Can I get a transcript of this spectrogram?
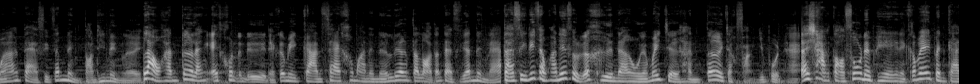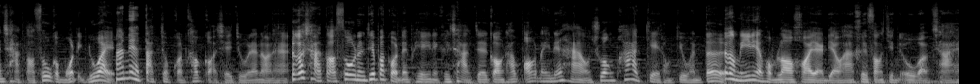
มาตั้งแต่ซีซั่นหนึ่งตอนที่หนึ่งเลยเหล่าฮันเตอร์แลงเอสคนอื่นๆเนี่ยก็มีการแทรกเข้ามาในเนื้อเรื่องตลอดตั้งแต่ซีซั่นหนึ่งแล้วแต่ซสิ่งที่สำคัญที่สุดก็คือเรายังไม่เจอฮันเตอร์จากฝั่งญี่ปุ่นฮะและฉากต่อสู้ในเพลงเนี่ยก็ไม่ได้เป็นการฉากต่อสู้กับมดอีกด้วยนั่นเนี่ยตัดจบก่อนเข้าเกาะเชจูแน่นอนฮะแล้วก็ฉากต่อสู้หนึ่งที่ปรากฏในเพลงเนี่ยคือฉากเจอกองทัพออกในเนื้อหาของช่วงภาคเกตของกิลฮันเตอร์ตรงนี้เนี่ยผมรอคอยอย่างเดียวฮะคือซองจินอูกับชาไฮ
